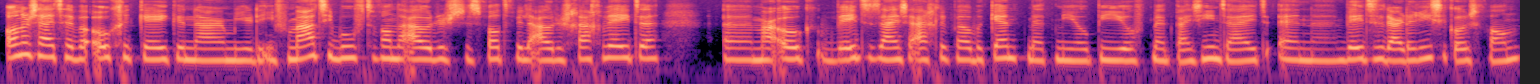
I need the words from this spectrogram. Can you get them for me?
Anderzijds hebben we ook gekeken naar meer de informatiebehoeften van de ouders. Dus wat willen ouders graag weten? Uh, maar ook weten zijn ze eigenlijk wel bekend met myopie of met bijziendheid. En uh, weten ze daar de risico's van.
